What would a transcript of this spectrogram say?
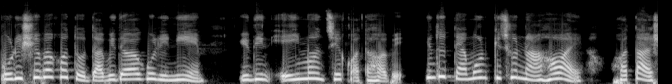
পরিষেবাগত দাবি দেওয়াগুলি নিয়ে এদিন এই মঞ্চে কথা হবে। কিন্তু তেমন কিছু না হওয়ায় হতাশ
